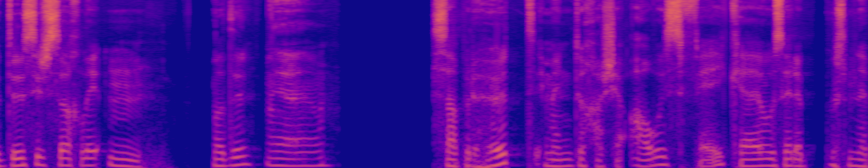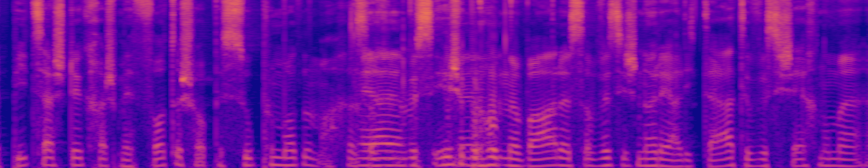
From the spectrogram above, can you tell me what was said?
und das ist so ein bisschen, mm, oder? Ja. Das aber heute, ich meine, du kannst ja alles faken. Aus, einer, aus einem Pizzastück kannst du mit Photoshop ein Supermodel machen. So, Ja, ja. Was ist Ja. überhaupt noch wahr? So, was ist noch Realität? Und was ist echt nur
